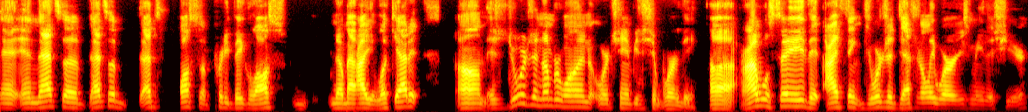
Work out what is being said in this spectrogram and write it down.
and, and, that's a that's a that's also a pretty big loss no matter how you look at it. Um, is Georgia number one or championship worthy? Uh, I will say that I think Georgia definitely worries me this year.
